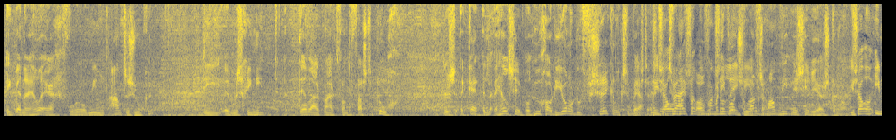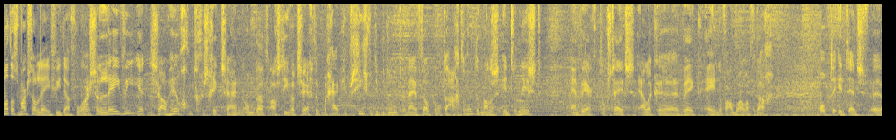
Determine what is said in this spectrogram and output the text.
ik ben er heel erg voor om iemand aan te zoeken die eh, misschien niet deel uitmaakt van de vaste ploeg. Dus eh, kijk, heel simpel. Hugo de Jonge doet verschrikkelijk zijn best. Ja, maar je zou twijfel Marcel- over, maar die wordt zo langzamerhand niet meer serieus genomen. Je zou iemand als Marcel Levy daarvoor. Marcel Levy ja, zou heel goed geschikt zijn. Omdat als hij wat zegt, dan begrijp je precies wat hij bedoelt. En hij heeft ook nog de achtergrond. De man is internist. En werkt nog steeds elke week één of anderhalve dag op de intensive eh,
